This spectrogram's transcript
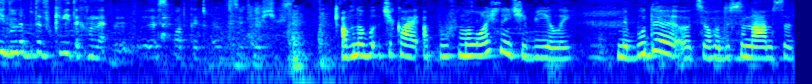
І треба буде в квітах мене е, сфоткати в цвітущихся. А воно чекай, а пуф молочний чи білий? Не буде цього дисонансу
